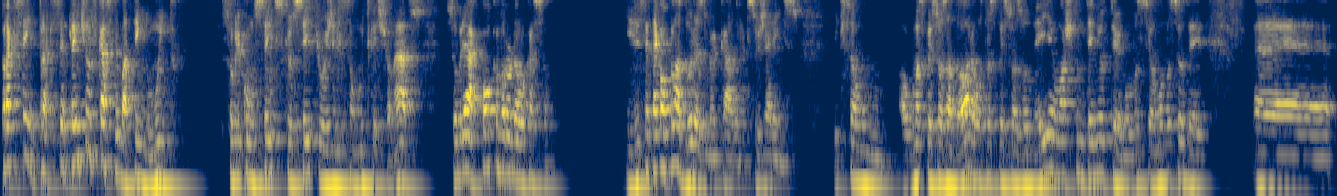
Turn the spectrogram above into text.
Para que, que, a gente não ficar se debatendo muito sobre conceitos que eu sei que hoje eles são muito questionados, sobre ah, qual que é o valor da locação. Existem até calculadoras no mercado né, que sugerem isso. E que são. Algumas pessoas adoram, outras pessoas odeiam. Eu acho que não tem meu termo. Você ama, você odeia. É,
